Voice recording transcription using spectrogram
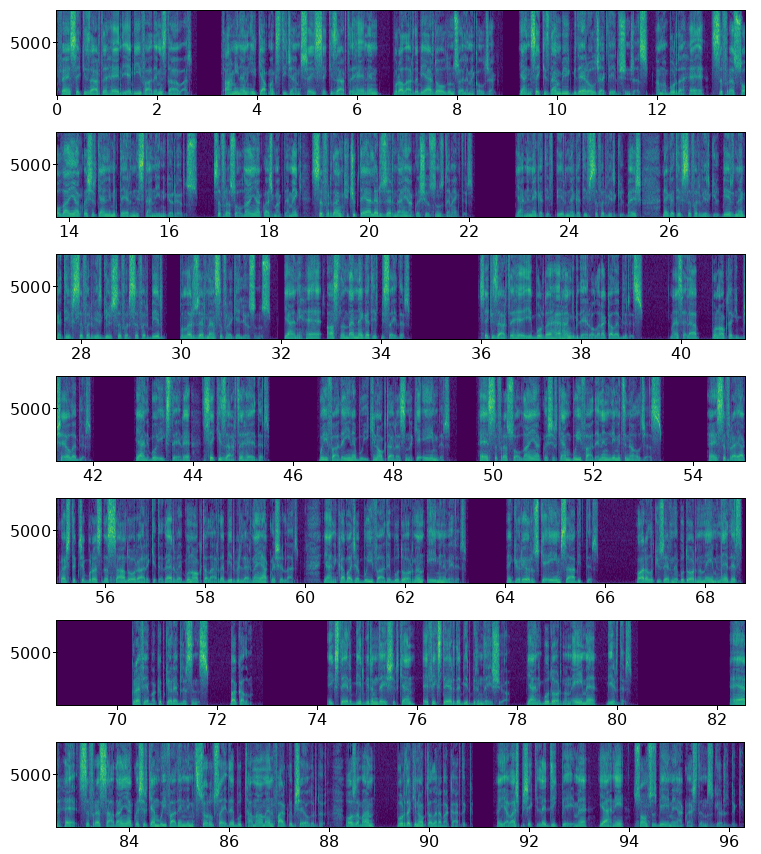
f8 artı h diye bir ifademiz daha var. Tahminen ilk yapmak isteyeceğim şey 8 artı h'nin buralarda bir yerde olduğunu söylemek olacak. Yani 8'den büyük bir değer olacak diye düşüneceğiz. Ama burada h, sıfıra soldan yaklaşırken limit değerinin istendiğini görüyoruz. Sıfıra soldan yaklaşmak demek, sıfırdan küçük değerler üzerinden yaklaşıyorsunuz demektir. Yani negatif 1, negatif 0,5, negatif 0,1, negatif 0,001, bunlar üzerinden sıfıra geliyorsunuz. Yani h aslında negatif bir sayıdır. 8 artı h'yi burada herhangi bir değer olarak alabiliriz. Mesela bu nokta gibi bir şey olabilir. Yani bu x değeri 8 artı h'dir. Bu ifade yine bu iki nokta arasındaki eğimdir. h sıfıra soldan yaklaşırken bu ifadenin limitini alacağız. h sıfıra yaklaştıkça burası da sağa doğru hareket eder ve bu noktalarda birbirlerine yaklaşırlar. Yani kabaca bu ifade bu doğrunun eğimini verir. Ve görüyoruz ki eğim sabittir. Bu aralık üzerinde bu doğrunun eğimi nedir? Grafiğe bakıp görebilirsiniz. Bakalım. x değeri bir birim değişirken, fx değeri de bir birim değişiyor. Yani bu doğrunun eğimi 1'dir. Eğer h, sıfıra sağdan yaklaşırken bu ifadenin limiti sorulsaydı, bu tamamen farklı bir şey olurdu. O zaman, buradaki noktalara bakardık. Ve yavaş bir şekilde dik bir eğime, yani sonsuz bir eğime yaklaştığımızı görürdük.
